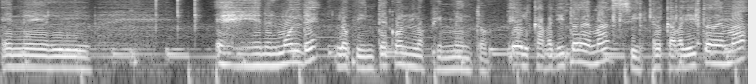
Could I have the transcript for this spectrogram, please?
en el en el molde lo pinté con los pigmentos el caballito de más sí el caballito de más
